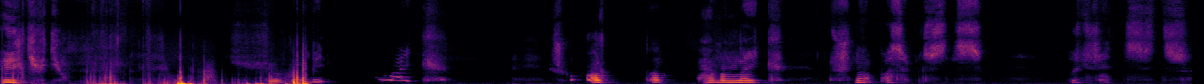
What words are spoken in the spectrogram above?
İlk video. Şuradan bir like. Şu alttan hemen like tuşuna basabilirsiniz. Ücretsizdir.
